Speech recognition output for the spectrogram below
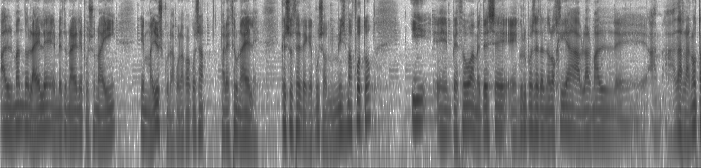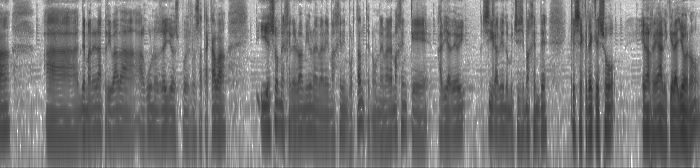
al mando, la L, en vez de una L, puso una I en mayúscula, con la cual cosa parece una L. ¿Qué sucede? Que puso mi misma foto y eh, empezó a meterse en grupos de tecnología, a hablar mal, a, dar la nota, de manera privada algunos de ellos pues los atacaba y eso me generó a mí una mala imagen importante, ¿no? una mala imagen que a día de hoy sigue habiendo muchísima gente que se cree que eso era real y que era yo, ¿no?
